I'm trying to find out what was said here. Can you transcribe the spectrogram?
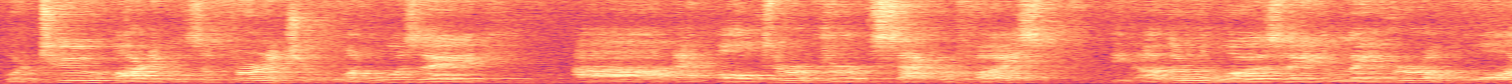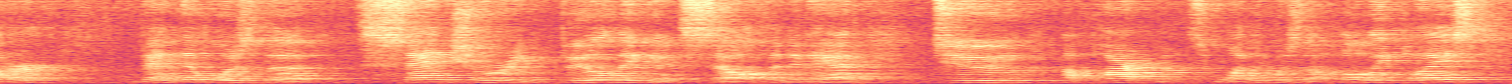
were two articles of furniture. One was a uh, an altar, a burnt sacrifice. The other was a laver of water. Then there was the sanctuary building itself, and it had two apartments. One was the holy place,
